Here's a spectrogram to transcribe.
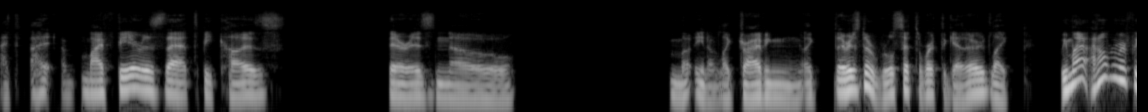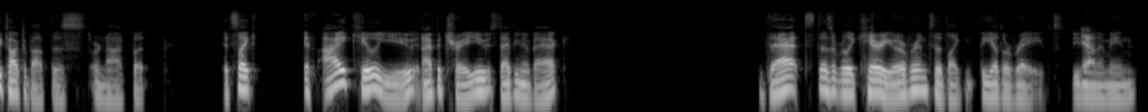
I, I, my fear is that because there is no, you know, like driving, like there is no rule set to work together. Like we might, I don't remember if we talked about this or not, but it's like if I kill you and I betray you, stabbing you back, that doesn't really carry over into like the other raids. You yeah. know what I mean?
